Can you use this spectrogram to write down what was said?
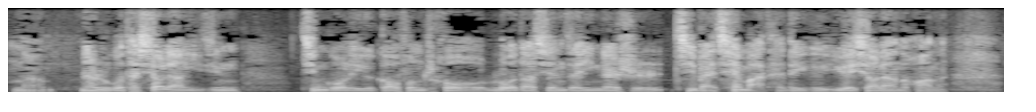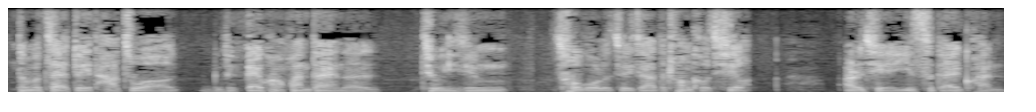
那那如果它销量已经经过了一个高峰之后，落到现在应该是几百千把台的一个月销量的话呢，那么再对它做这改款换代呢？就已经错过了最佳的窗口期了，而且一次改款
